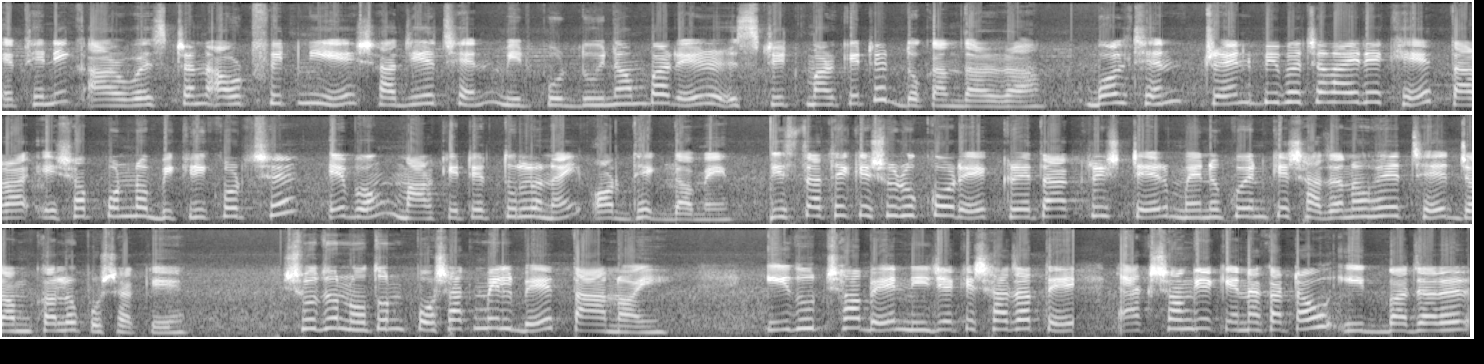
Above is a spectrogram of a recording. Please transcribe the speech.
এথেনিক আর ওয়েস্টার্ন আউটফিট নিয়ে সাজিয়েছেন মিরপুর দুই নম্বরের স্ট্রিট মার্কেটের দোকানদাররা। বলছেন, ট্রেন্ড বিবেচনায় রেখে তারা এসব পণ্য বিক্রি করছে এবং মার্কেটের তুলনায় অর্ধেক দামে। তিস্তা থেকে শুরু করে ক্রেতা আকৃষ্টের মেনুকুয়েনকে সাজানো হয়েছে জমকালো পোশাকে। শুধু নতুন পোশাক মিলবে তা নয় ঈদ উৎসবে নিজেকে সাজাতে একসঙ্গে কেনাকাটাও ঈদ বাজারের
